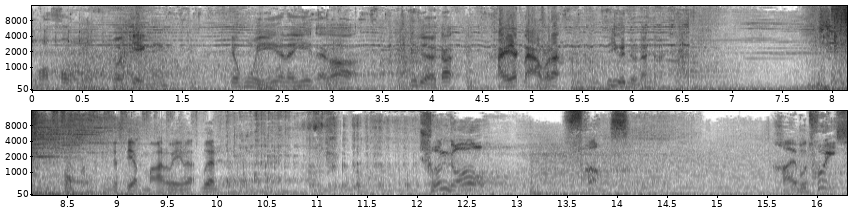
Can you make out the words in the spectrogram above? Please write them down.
หัวคงตัวเจ๋งเจียวหุยอะไรอย่างนี้แต่ก็ที่เหลือก็ใครยักหนาวะน่ะที่กันอยู่นะโอ้จะเสียบหมาตัวเองแล้วเพื่อน 蠢狗，放肆，还不退下！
